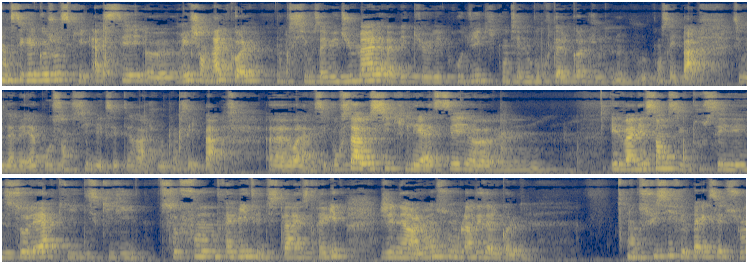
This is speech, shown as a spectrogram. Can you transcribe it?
donc c'est quelque chose qui est assez euh, riche en alcool. Donc si vous avez du mal avec euh, les produits qui contiennent beaucoup d'alcool, je ne vous le conseille pas. Si vous avez la peau sensible, etc., je ne vous le conseille pas. voilà, c'est pour ça aussi qu'il est assez évanescent. C'est tous ces solaires qui, qui se fondent très vite et disparaissent très vite, généralement sont blindés d'alcool. Donc celui-ci fait pas exception.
